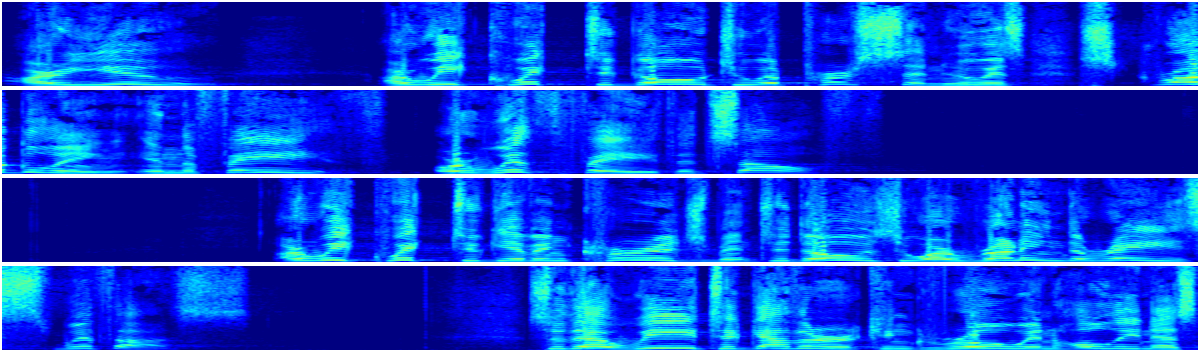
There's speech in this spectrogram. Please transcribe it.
are you, are we quick to go to a person who is struggling in the faith or with faith itself? Are we quick to give encouragement to those who are running the race with us? So that we together can grow in holiness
